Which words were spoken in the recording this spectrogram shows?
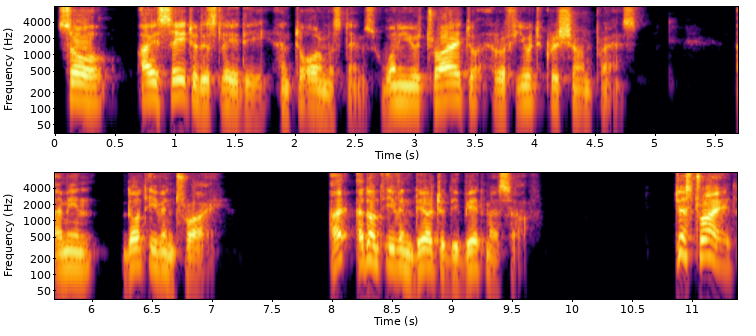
So I say to this lady and to all Muslims when you try to refute Christian prince I mean don't even try I, I don't even dare to debate myself. Just try it.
